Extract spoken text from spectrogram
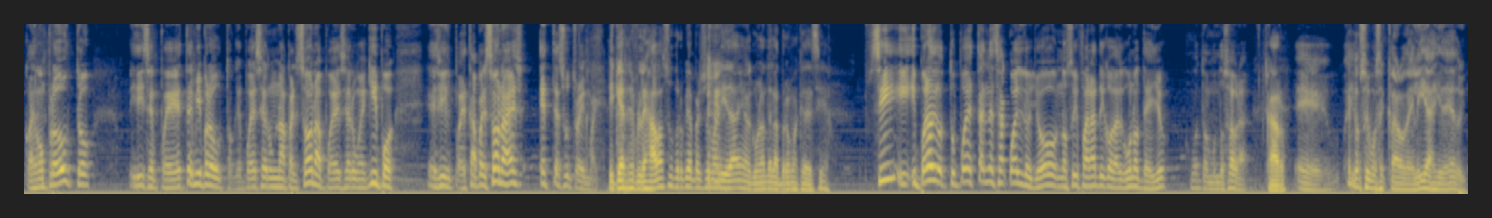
Cogen un producto y dicen, pues este es mi producto, que puede ser una persona, puede ser un equipo. Es decir, pues esta persona es, este es su trademark. Y que reflejaba su propia personalidad en algunas de las bromas que decía. Sí, y, y por eso digo, tú puedes estar en desacuerdo. Yo no soy fanático de algunos de ellos, como todo el mundo sabrá. Claro. Eh, yo soy, pues, claro, de Elías y de Edwin.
